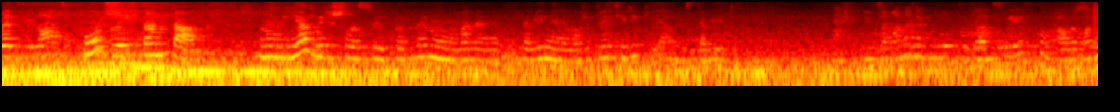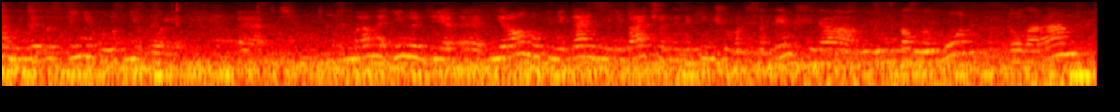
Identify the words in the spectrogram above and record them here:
В12. Комплекс там так. Ну я вирішила свою проблему. У мене не- не може. Третій рік я без таблеток. Дивіться, в мене не було проблем з тиском, але в мене були постійні головні болі. Е, У мене іноді е, ні ранок, ні день, ні вечір не закінчувався тим, що я спазмалгон, доларен. е,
